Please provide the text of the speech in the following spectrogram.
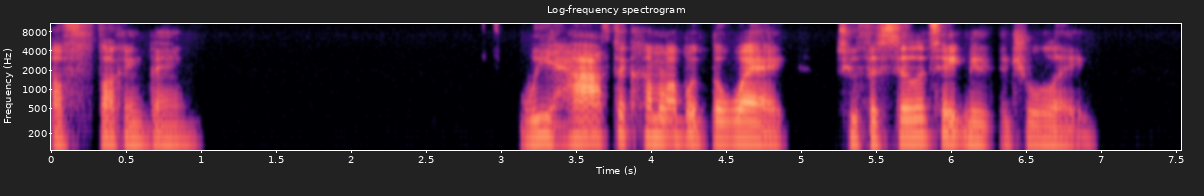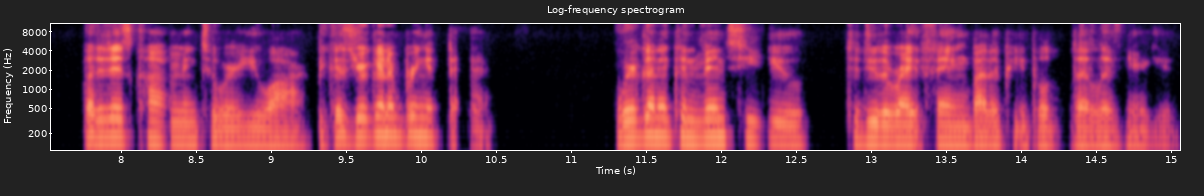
a fucking thing. We have to come up with a way to facilitate mutual aid. But it is coming to where you are because you're going to bring it there. We're going to convince you to do the right thing by the people that live near you.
